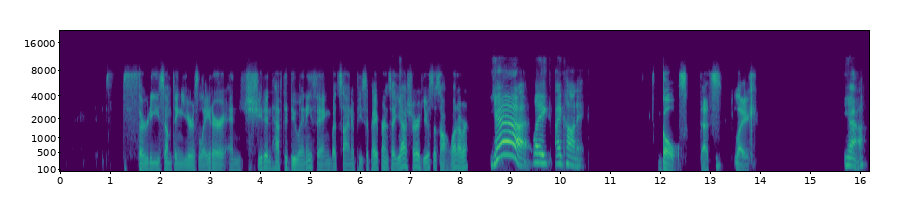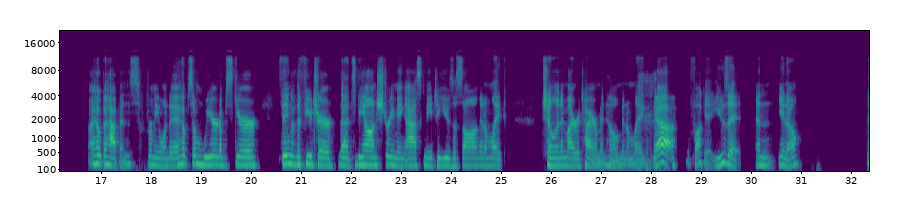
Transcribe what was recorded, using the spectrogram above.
30 something years later, and she didn't have to do anything but sign a piece of paper and say, Yeah, sure, use the song, whatever. Yeah, like iconic. Goals. That's like, Yeah. I hope it happens for me one day. I hope some weird, obscure thing of the future that's beyond streaming ask me to use a song. And I'm like chilling in my retirement home. And I'm like, yeah, fuck it, use it. And, you know,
